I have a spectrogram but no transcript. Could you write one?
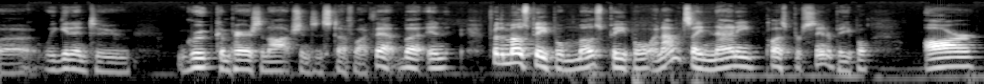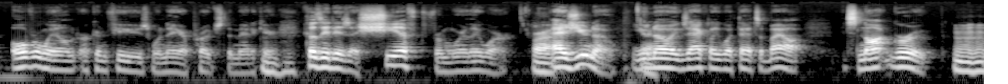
uh, we get into group comparison options and stuff like that. But in for the most people, most people, and I would say ninety plus percent of people, are overwhelmed or confused when they approach the Medicare because it is a shift from where they were. Right. As you know, you Yeah. know exactly what that's about. It's not group. hmm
